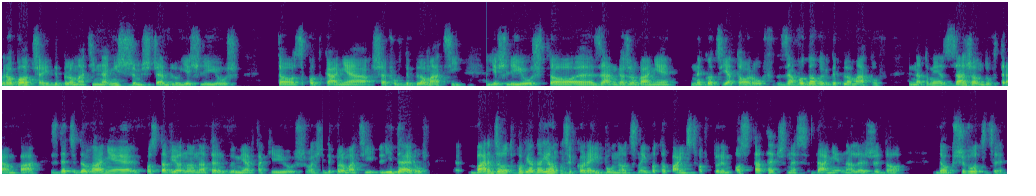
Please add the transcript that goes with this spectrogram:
roboczej, dyplomacji na niższym szczeblu, jeśli już to spotkania szefów dyplomacji, jeśli już to e, zaangażowanie negocjatorów, zawodowych dyplomatów. Natomiast zarządów Trumpa zdecydowanie postawiono na ten wymiar takiej już właśnie dyplomacji liderów, bardzo odpowiadający Korei Północnej, bo to państwo, w którym ostateczne zdanie należy do, do przywódcy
